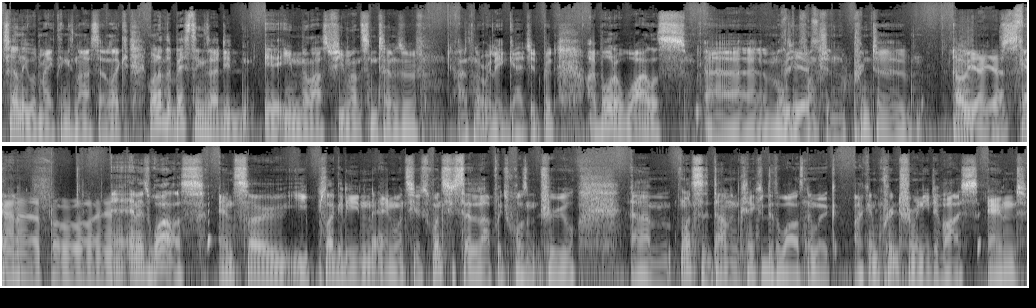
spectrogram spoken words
certainly would make things nicer. Like one of the best things I did in the last few months in terms of, uh, it's not really a gadget, but I bought a wireless uh, multifunction printer. Oh um, yeah, yeah. scanner. Scanner, blah blah blah. Yeah. and, and it's wireless, and so you plug it in, and once you once you set it up, which wasn't trivial, um, once it's done and connected to the wireless network, I can print from any device, and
